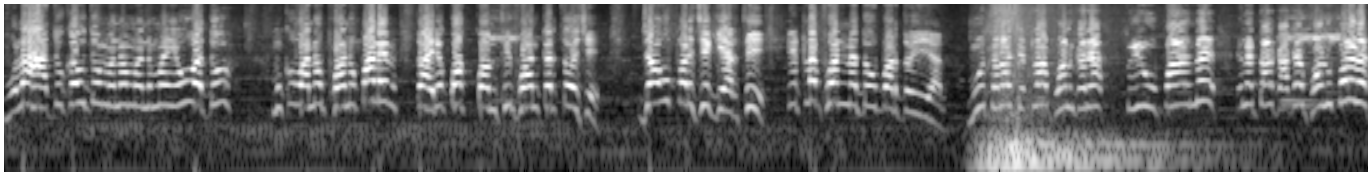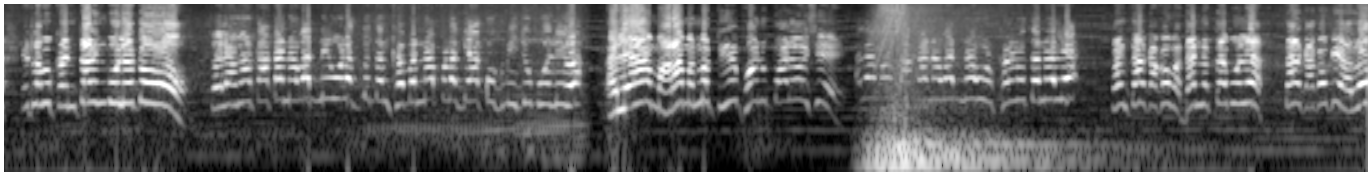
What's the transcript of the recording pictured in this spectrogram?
બોલા સાચું કહું તો મને મનમાં એવું હતું મૂકવાનો ફોન ઉપાડે ને તો આરે કોક કોમથી ફોન કરતો છે. જવું પડશે ઘેરથી. એટલો ફોન નતો ઉપાડતો યાર. હું તને જેટલા ફોન કર્યા તું એ ઉપાડ નહીં એટલે તાર કાકા ફોન ઉપાડે ને એટલે હું કંટાળીને બોલ્યો તો. તો એટલે અમારા કાકા નવાજ નહીં ઓળખતો તને ખબર ના પડે કે આ કોક બીજું બોલ્યું હોય એટલે મારા મનમાં તું ફોન ઉપાડ્યો છે. અલ્યા મારા કાકા નવાજ ના ઓળખાણો તને લે. પણ તાર કાકો વધારે નતા બોલ્યા તાર કાકો કે હલો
